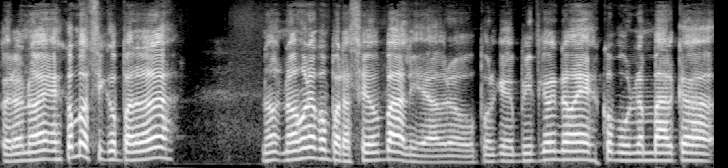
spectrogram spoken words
pero no es, es como si compararas no, no es una comparación válida, bro, porque Bitcoin no es como una marca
